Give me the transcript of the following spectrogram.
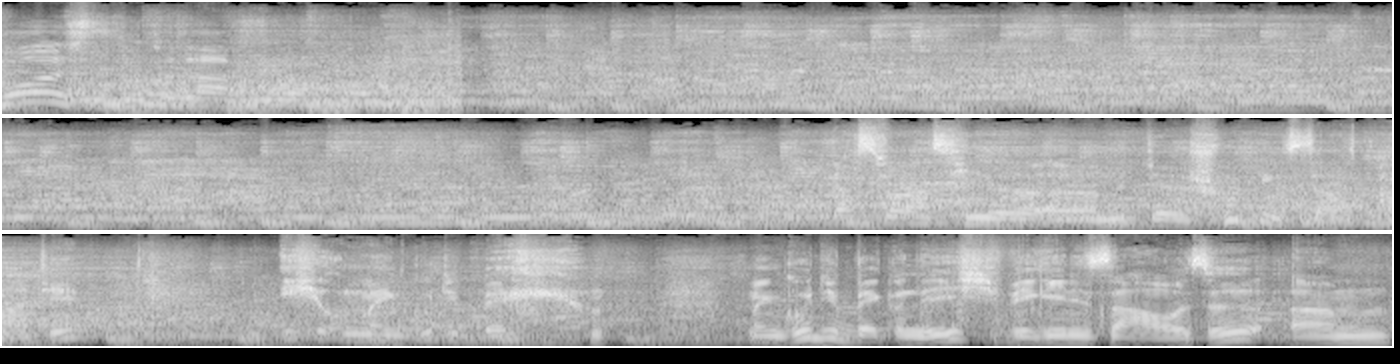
Prost zusammen. Das war's hier äh, mit der Shooting Stars Party. Ich und mein Goodie Bag, mein Goodie Bag und ich, wir gehen jetzt nach Hause, ähm,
